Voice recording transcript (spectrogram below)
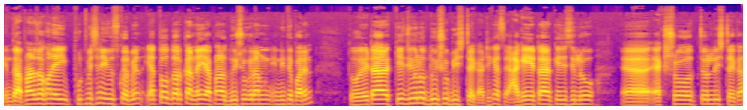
কিন্তু আপনারা যখন এই ফুড মেশিনে ইউজ করবেন, এত দরকার নেই, আপনারা দুইশো গ্রাম নিতে পারেন। তো এটার কেজি হলো দুইশো বিশ টাকা, ঠিক আছে? আগে এটার কেজি ছিল একশো চল্লিশ টাকা,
